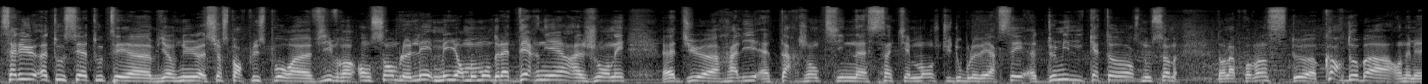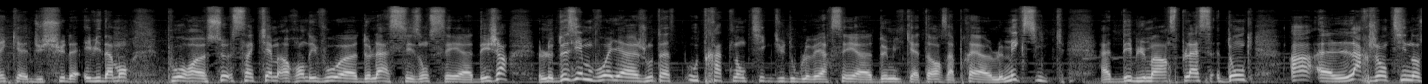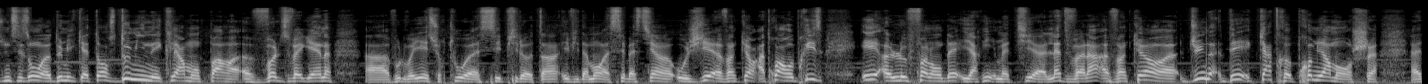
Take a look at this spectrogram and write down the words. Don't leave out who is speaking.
Speaker 1: Salut à tous et à toutes et euh, bienvenue sur Sport Plus pour euh, vivre ensemble les meilleurs moments de la dernière journée euh, du rallye d'Argentine, cinquième manche du WRC 2014. Nous sommes dans la province de Cordoba en Amérique du Sud, évidemment pour ce cinquième rendez-vous de la saison. C'est déjà le deuxième voyage outre-Atlantique du WRC 2014 après le Mexique début mars. Place donc à l'Argentine dans une saison 2014 dominée clairement par Volkswagen. Euh, vous le voyez, surtout euh, ses pilotes, hein. évidemment Sébastien Ogier, vainqueur à trois reprises, et le Finlandais Jari Matti Latvala, vainqueur d'une des quatre premières manches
